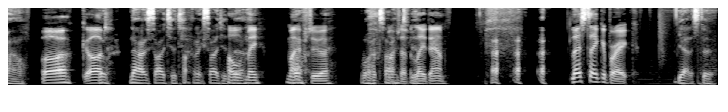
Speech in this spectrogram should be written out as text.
Wow. Oh, God. Oh, now excited. I'm excited. Hold now. me. Might have to, uh, What time? have to have to lay down. Let's take a break. yeah, let's do it.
